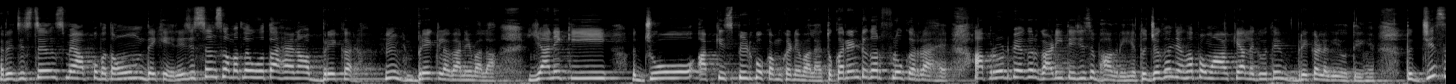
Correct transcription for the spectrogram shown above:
रेजिस्टेंस में आपको बताऊँ, देखिए रेजिस्टेंस का मतलब होता है ना ब्रेकर ब्रेक लगाने वाला। यानी कि जो आपकी स्पीड को कम करने वाला है। तो करंट अगर फ्लो कर रहा है, आप रोड पे अगर गाड़ी तेज़ी से भाग रही है तो जगह जगह पर वहाँ क्या लगे होते हैं? ब्रेकर लगे होते हैं। तो जिस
